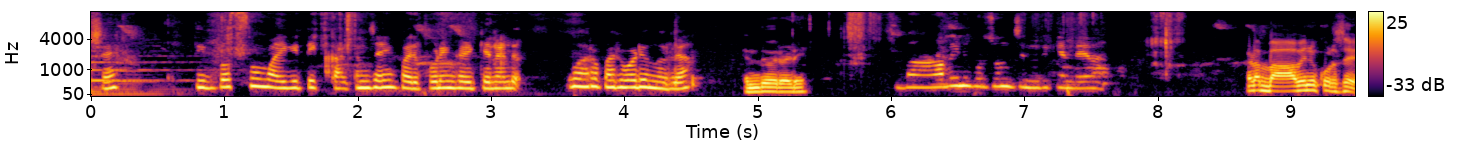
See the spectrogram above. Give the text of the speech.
മാഷേ ദിവസവും വൈകിട്ട് ഈ കട്ടൻ ചായയും പരിപ്പൊടിയും കഴിക്കലാണ്ട് വേറെ പരിപാടിയൊന്നുമില്ല. എന്ത് പരിപാടി? ഭാവിനെ കുറിച്ചൊന്നും ചിന്തിക്കണ്ടേന്നാ. എടാ ഭാവിനെ കുറിച്ച്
